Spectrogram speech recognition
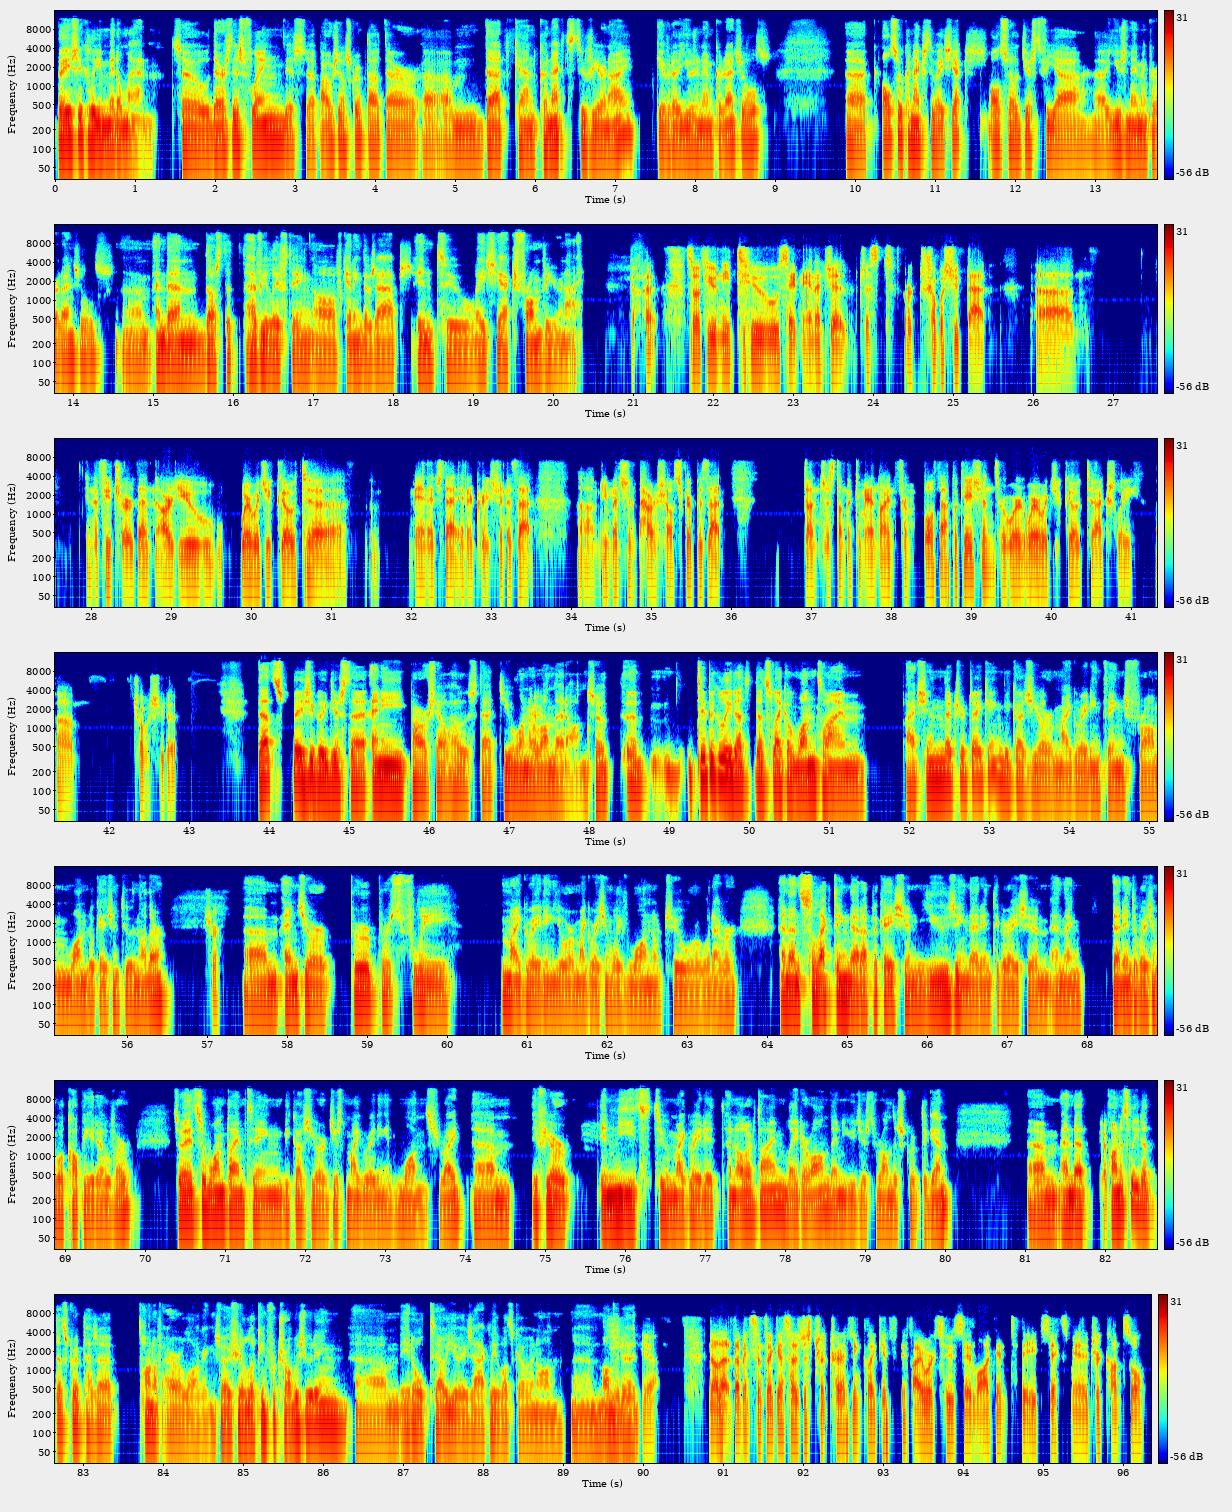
basically a middleman. So there's this Fling, this uh, PowerShell script out there um, that can connect to VRNI, give it a username credentials, uh, also connects to HCX, also just via uh, username and credentials, um, and then does the heavy lifting of getting those apps into HCX from VRNI. Got it. So if you need to say manage it, just or troubleshoot that um, in the future, then are you? Where would you go to manage that integration? Is that um, you mentioned PowerShell script? Is that done just on the command line from both applications, or where where would you go to actually um, troubleshoot it? That's basically just uh, any PowerShell host that you want to run that on. So uh, typically, that's that's like a one-time action that you're taking because you're migrating things from one location to another. Sure. Um, and you're purposefully migrating your migration wave one or two or whatever, and then selecting that application using that integration, and then that integration will copy it over. So it's a one-time thing because you're just migrating it once, right? Um, if you're in need to migrate it another time later on, then you just run the script again. Um, and that yep. honestly, that that script has a ton of error logging. So if you're looking for troubleshooting, um, it'll tell you exactly what's going on um, under the hood. Yeah. No, that, that makes sense. I guess I was just try, trying to think like if, if I were to say log into the HCX manager console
